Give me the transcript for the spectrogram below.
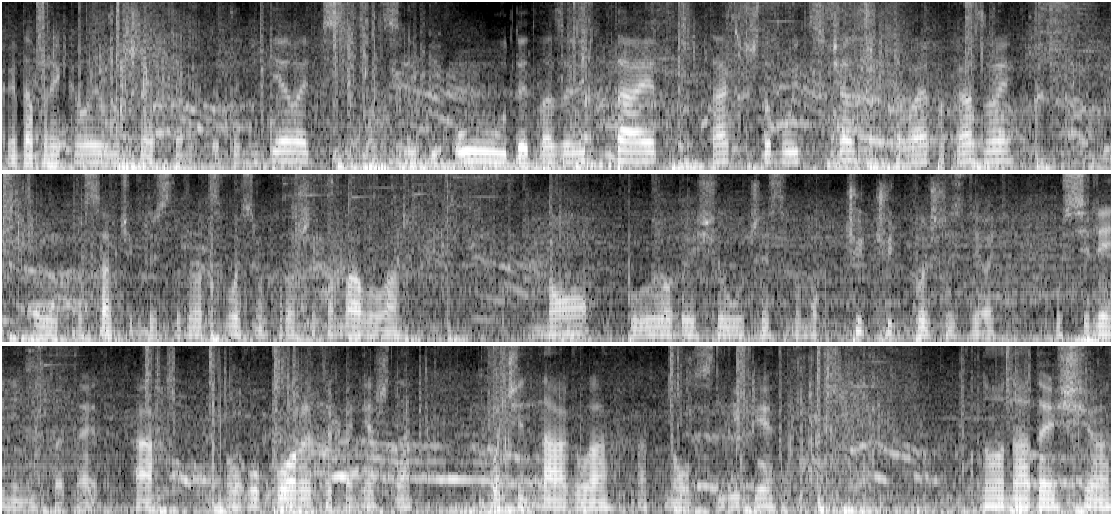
Когда брейковые лучше это, это не делать. Слипи. У, D2 залетает. Так, что будет сейчас? Давай, показывай. О, красавчик, 328. Хорошая комба была. Но было бы еще лучше, если бы мог чуть-чуть больше сделать. Усиления не хватает. Ах, ну в упор это, конечно, очень нагло от Нол Слипи. Но надо еще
